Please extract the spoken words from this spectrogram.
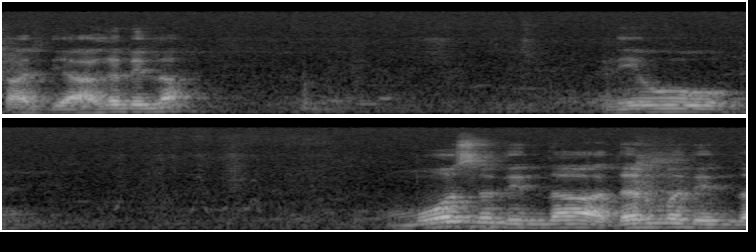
ಸಾಧ್ಯ ಆಗಲಿಲ್ಲ ನೀವು ಮೋಸದಿಂದ, ಅಧರ್ಮದಿಂದ,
